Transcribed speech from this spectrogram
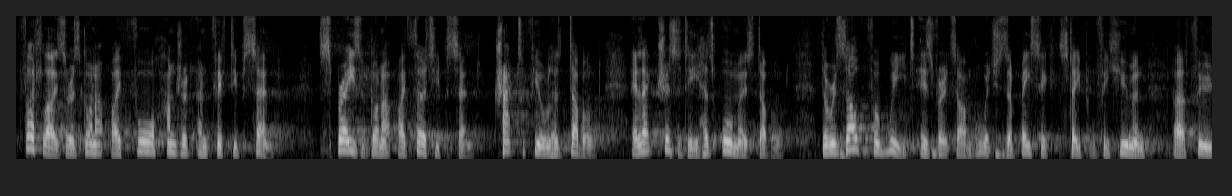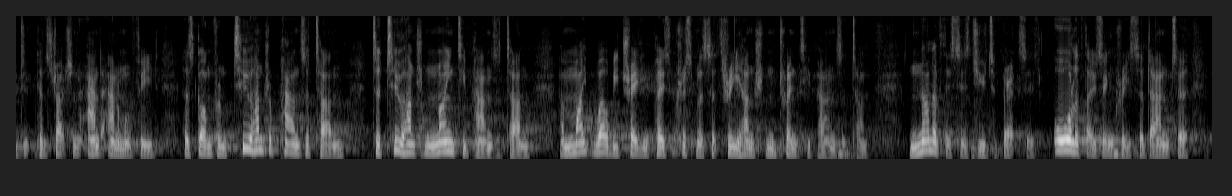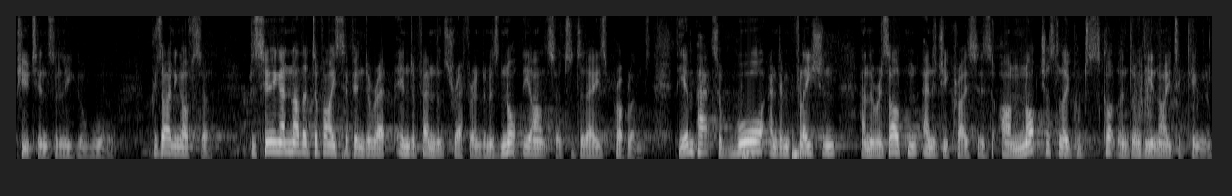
Fertiliser has gone up by 450%. Sprays have gone up by 30%. Tractor fuel has doubled. Electricity has almost doubled. The result for wheat is, for example, which is a basic staple for human uh, food, construction and animal feed, has gone from £200 a tonne to £290 a tonne and might well be trading post-Christmas at £320 a tonne. None of this is due to Brexit. All of those increases are down to Putin's illegal war. Presiding officer, Pursuing another divisive independence referendum is not the answer to today's problems. The impacts of war and inflation and the resultant energy crisis are not just local to Scotland or the United Kingdom.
